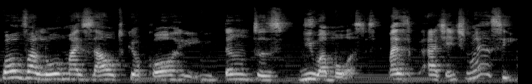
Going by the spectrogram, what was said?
qual o valor mais alto que ocorre em tantas mil amostras. Mas a gente não é assim.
